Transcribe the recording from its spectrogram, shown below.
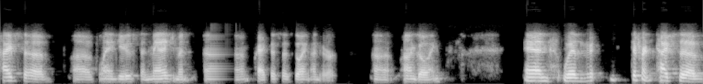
types of, of, land use and management uh, practices going under uh, ongoing. And with different types of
